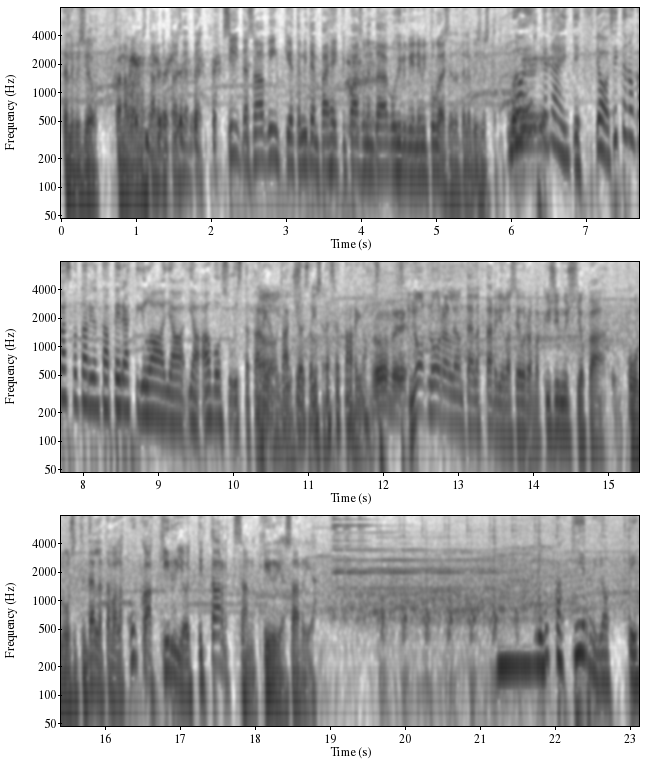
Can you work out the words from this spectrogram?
televisiokanavalla. Se tarkoittaa sitä, että siitä saa vinkkiä, että mitenpä Heikki Paasonen tai Aku Hirviiniemi tulee sieltä televisiosta. No, no ehkä näinkin. Joo, sitten on kasvotarjontaa, perätilaa ja, ja avosuista tarjontaakin olisi ollut tässä tarjolla. No niin. No, Nooralle on täällä tarjolla seuraava kysymys, joka kuuluu sitten tällä tavalla. Kuka kirjoitti Tartsan kirjasarjan? Kuka kirjoitti?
